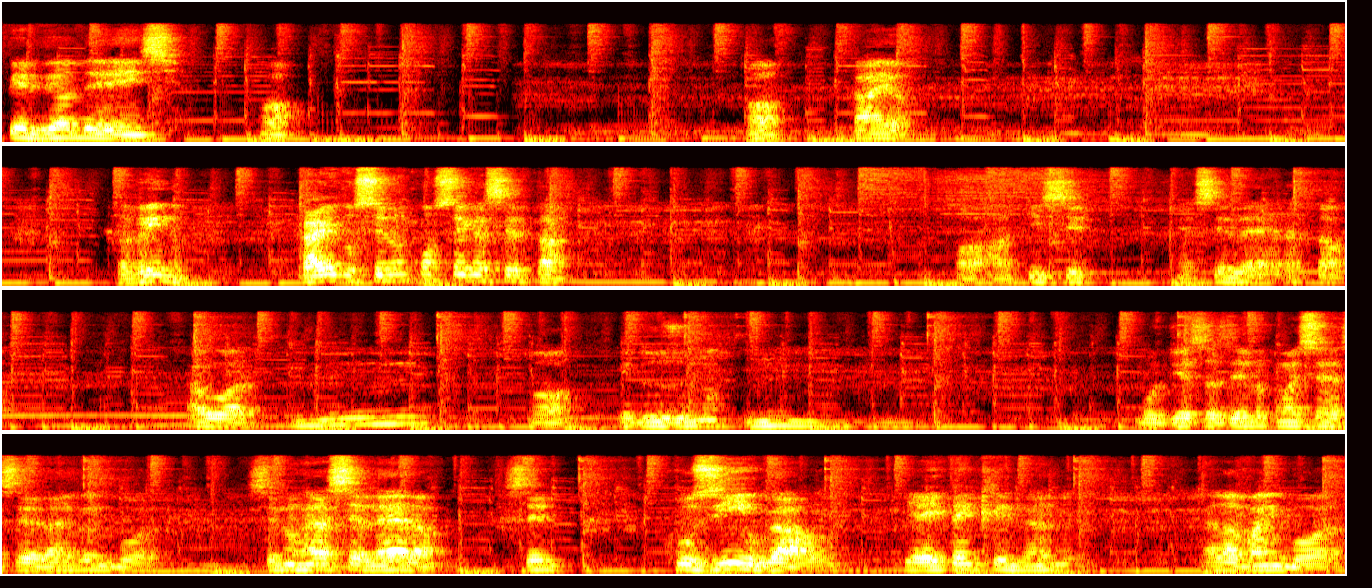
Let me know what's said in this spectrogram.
perdeu a aderência. Ó, ó, cai, ó. Tá vendo? Cai você não consegue acertar. Ó, aqui você acelera e tal. Agora, hum, ó, reduz uma. Hum, mordi essa zebra, começa a acelerar e vai embora. Você não reacelera, ó, você cozinha o galo. E aí tá inclinando, ela vai embora.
